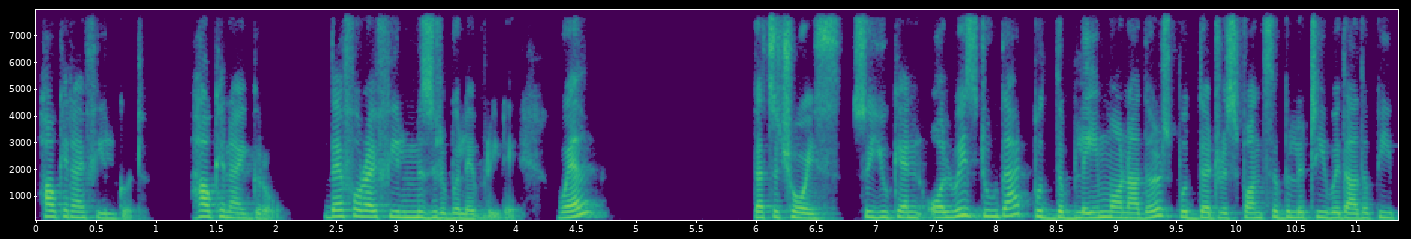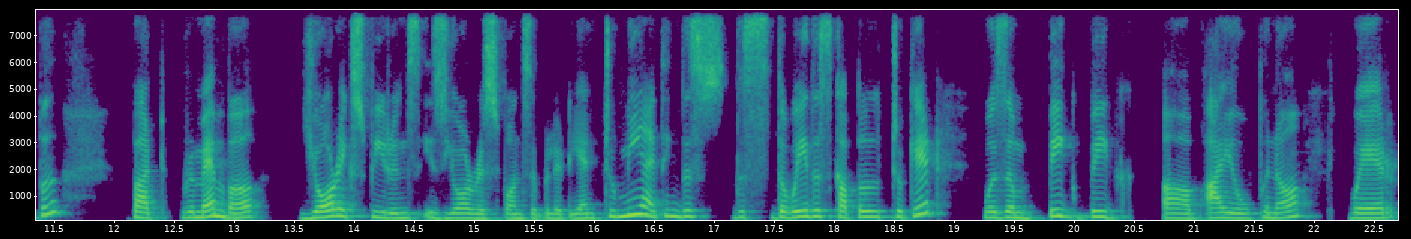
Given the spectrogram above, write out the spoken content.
how can I feel good? How can I grow? Therefore, I feel miserable every day. Well, that's a choice. So you can always do that, put the blame on others, put that responsibility with other people. But remember, your experience is your responsibility. And to me, I think this this the way this couple took it was a big, big uh, eye opener where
